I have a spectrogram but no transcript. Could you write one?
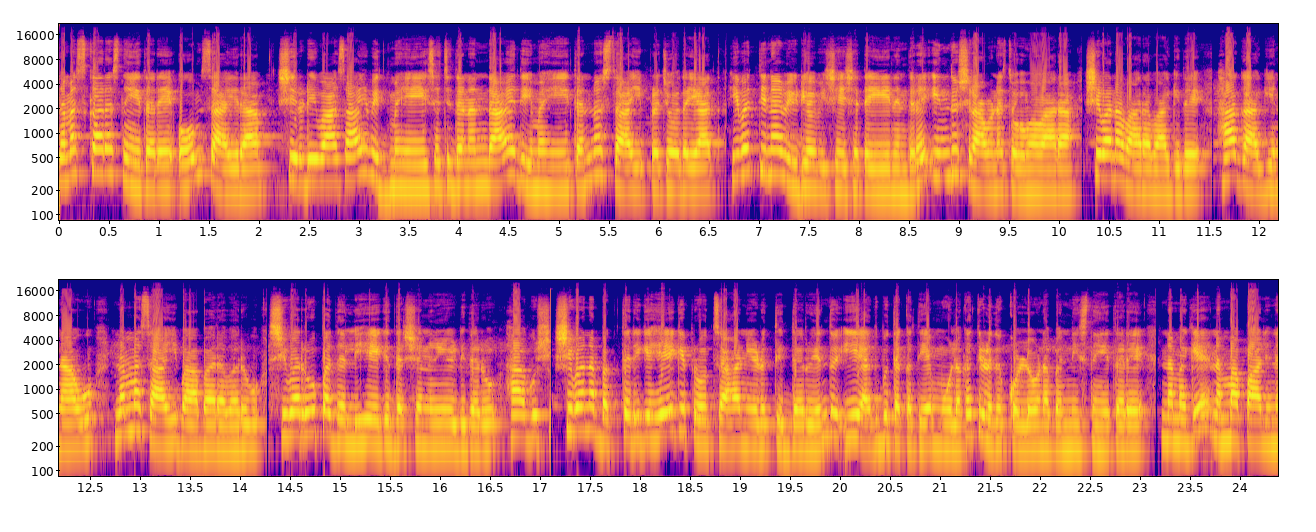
ನಮಸ್ಕಾರ ಸ್ನೇಹಿತರೆ, ಓಂ ಸಾಯಿರಾಮ್. ಶಿರಡಿವಾಸಾಯ ವಿದ್ಮಹೆ ಸಚಿದಾನಂದಾಯ ಧೀಮಹಿ ತನ್ನ ಸಾಯಿ ಪ್ರಚೋದಯಾತ್. ಇವತ್ತಿನ ವಿಡಿಯೋ ವಿಶೇಷತೆ ಏನೆಂದರೆ ಇಂದು ಶ್ರಾವಣ ಸೋಮವಾರ, ಶಿವನ ವಾರವಾಗಿದೆ. ಹಾಗಾಗಿ ನಾವು ನಮ್ಮ ಸಾಯಿ ಬಾಬಾರವರು ಶಿವರೂಪದಲ್ಲಿ ಹೇಗೆ ದರ್ಶನ ನೀಡಿದರು ಹಾಗೂ ಶಿವನ ಭಕ್ತರಿಗೆ ಹೇಗೆ ಪ್ರೋತ್ಸಾಹ ನೀಡುತ್ತಿದ್ದರು ಎಂದು ಈ ಅದ್ಭುತ ಕಥೆಯ ಮೂಲಕ ತಿಳಿದುಕೊಳ್ಳೋಣ ಬನ್ನಿ ಸ್ನೇಹಿತರೆ. ನಮಗೆ ನಮ್ಮ ಪಾಲಿನ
